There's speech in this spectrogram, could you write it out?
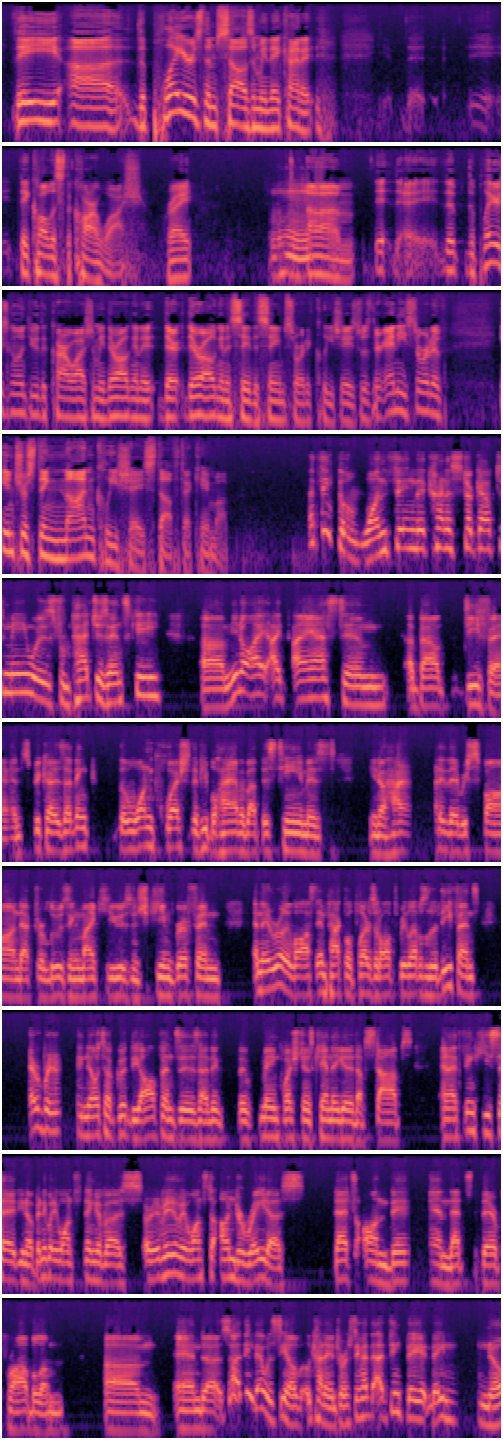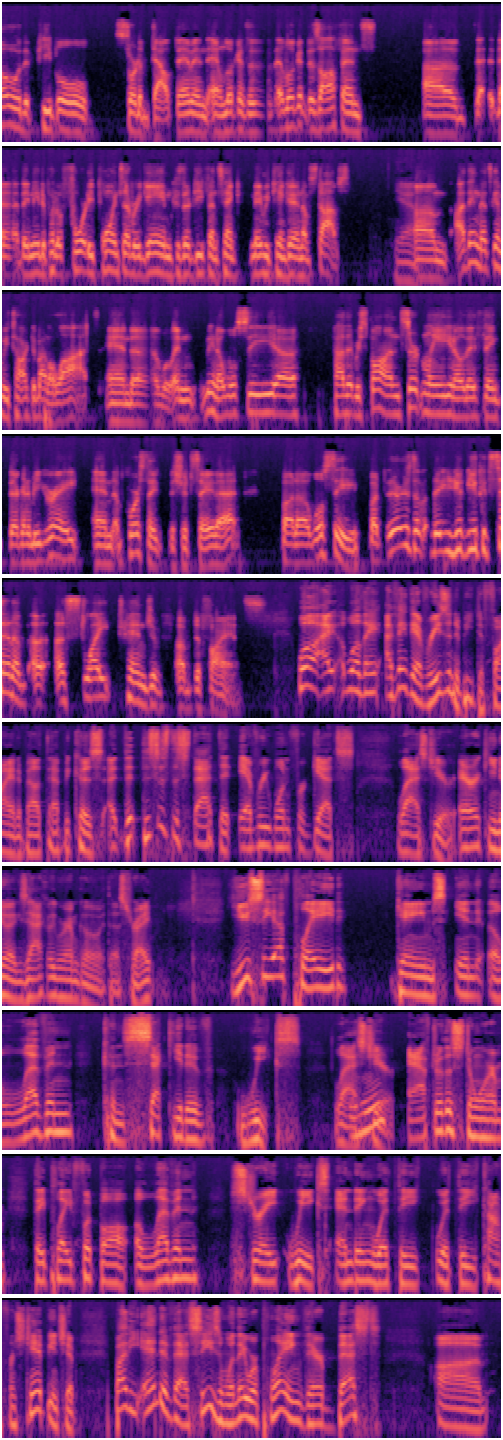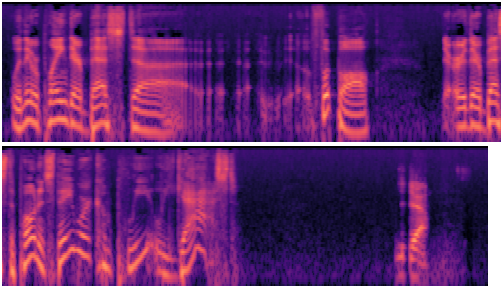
The uh, the players themselves. I mean, they kind of they call this the car wash, right? Um, it- the the players going through the car wash. I mean, they're all gonna they're they're all gonna say the same sort of cliches. Was there any sort of interesting non cliche stuff that came up? I think the one thing that kind of stuck out to me was from Pat Jasinski. Um, you know, I, I I asked him about defense because I think the one question that people have about this team is, you know, how did they respond after losing Mike Hughes and Shaquem Griffin, and they really lost impactful players at all three levels of the defense. Everybody knows how good the offense is. I think the main question is, can they get enough stops? And I think he said, you know, if anybody wants to think of us or if anybody wants to underrate us, that's on them. That's their problem. Um, and uh, so I think that was, you know, kind of interesting. I, I think they they know that people sort of doubt them and, and look at the, look at this offense uh, that, that, they need to put up 40 points every game because their defense can't, maybe can't get enough stops. Yeah. Um, I think that's going to be talked about a lot, and uh, and you know we'll see uh, how they respond. Certainly, you know they think they're going to be great, and of course they, they should say that. But uh, we'll see. But there's a you, you could send a, a, a slight tinge of, of defiance. Well, I well they I think they have reason to be defiant about that because uh, th- this is the stat that everyone forgets last year. Eric, you know exactly where I'm going with this, right? UCF played games in 11 consecutive weeks last Mm-hmm. year. After the storm, they played football 11 straight weeks ending with the with the conference championship. By the end of that season when they were playing their best uh, when they were playing their best uh, football or their best opponents, they were completely gassed. Yeah.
